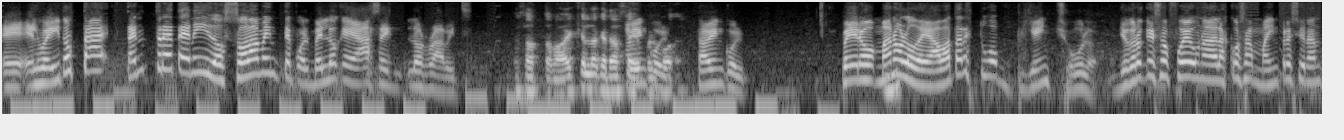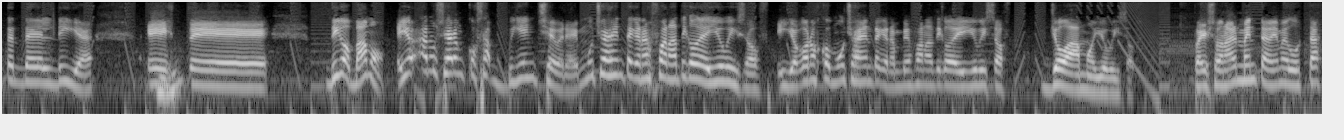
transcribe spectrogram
Eh, el jueguito está, está entretenido solamente por ver lo que hacen los rabbits. Exacto, para ver qué es lo que te Está hace. bien cool. Está bien cool. Pero, mano, lo de Avatar estuvo bien chulo. Yo creo que eso fue una de las cosas más impresionantes del día. Este. Digo, vamos, ellos anunciaron cosas bien chéveres. Hay mucha gente que no es fanático de Ubisoft. Y yo conozco mucha gente que no es bien fanático de Ubisoft. Yo amo Ubisoft. Personalmente, a mí me gusta.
